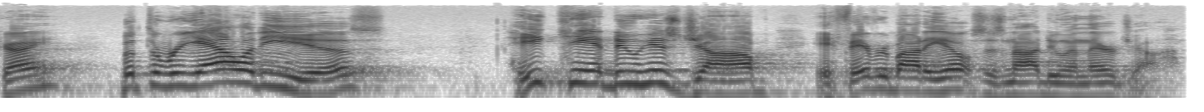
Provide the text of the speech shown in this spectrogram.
Okay? But the reality is, he can't do his job if everybody else is not doing their job.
